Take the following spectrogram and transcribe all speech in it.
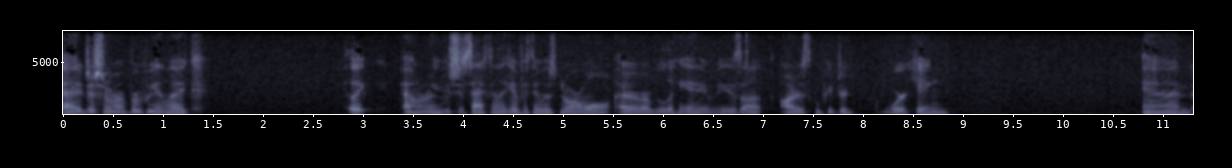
And I just remember being like, like I don't know, he was just acting like everything was normal. I remember looking at him; he was on on his computer working, and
